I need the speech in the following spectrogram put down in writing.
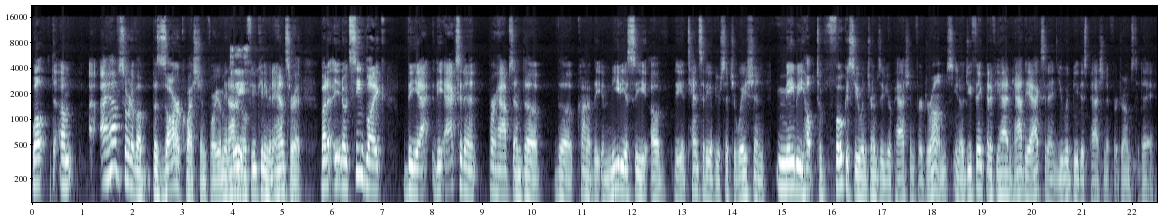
Well, um, I have sort of a bizarre question for you. I mean, I don't know if you can even answer it, but uh, you know, it seemed like the the accident perhaps and the the kind of the immediacy of the intensity of your situation maybe helped to focus you in terms of your passion for drums. You know, do you think that if you hadn't had the accident, you would be this passionate for drums today?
